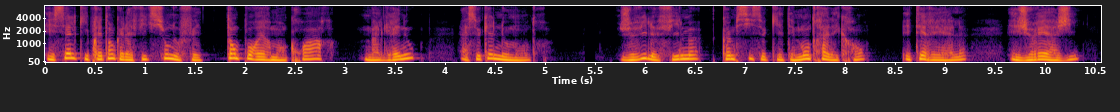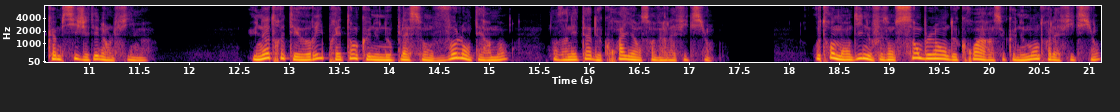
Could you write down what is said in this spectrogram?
est celle qui prétend que la fiction nous fait temporairement croire, malgré nous, à ce qu'elle nous montre. Je vis le film comme si ce qui était montré à l'écran était réel, et je réagis comme si j'étais dans le film. Une autre théorie prétend que nous nous plaçons volontairement dans un état de croyance envers la fiction. Autrement dit, nous faisons semblant de croire à ce que nous montre la fiction,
